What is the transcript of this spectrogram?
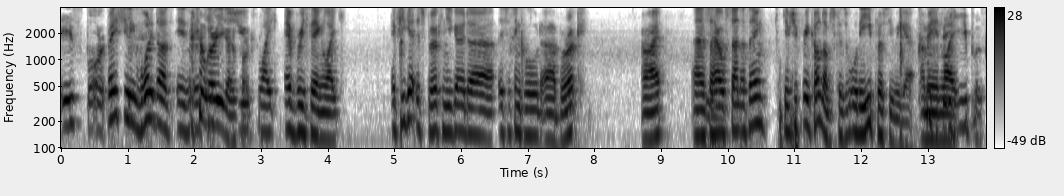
Esport. basically what it does is it Where are you teaches going, you, like everything. Like, if you get this book and you go to it's a thing called uh, Baruch, all right, and it's a health center thing. Gives you free condoms because of all the e pussy we get. I mean, like, Epus.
